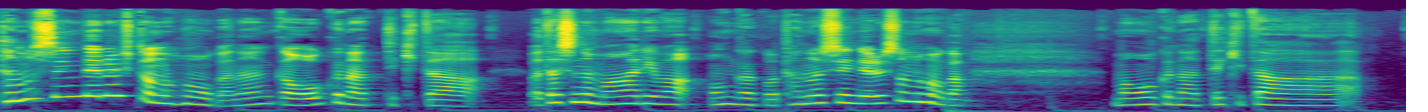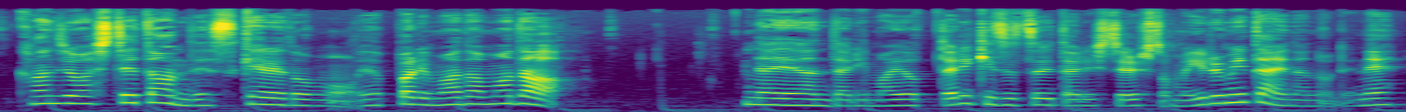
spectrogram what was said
楽しんでる人の方がなんか多くなってきた。私の周りは音楽を楽しんでる人の方が、まあ、多くなってきた感じはしてたんですけれどもやっぱりまだまだ悩んだり迷ったり傷ついたりしてる人もいるみたいなのでね。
